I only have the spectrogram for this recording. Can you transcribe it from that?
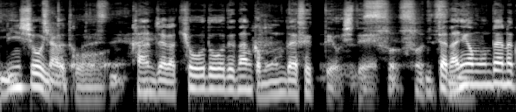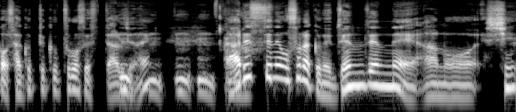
臨床医とこう、患者が共同でなんか問題設定をして、一体何が問題なのかを探っていくプロセスってあるじゃない、あれってね、おそらくね、全然ね、あの、し、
